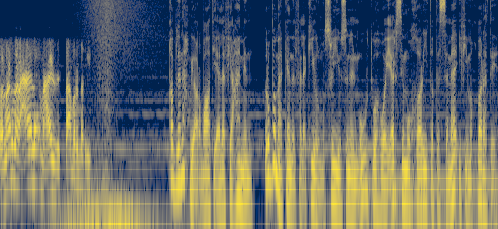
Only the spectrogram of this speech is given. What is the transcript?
فالنهاردة العالم عايز يستعمر المريخ. قبل نحو أربعة ألاف عام ربما كان الفلكي المصري سننموت وهو يرسم خريطة السماء في مقبرته.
